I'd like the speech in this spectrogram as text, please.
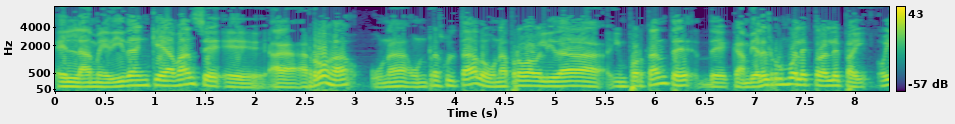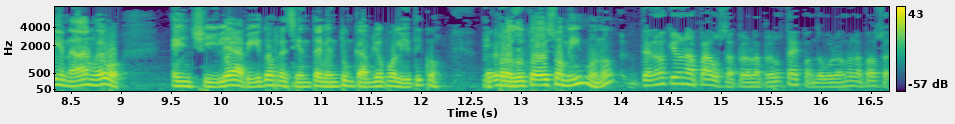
en la medida en que avance eh, arroja una, un resultado, una probabilidad importante de cambiar el rumbo electoral del país. Oye, nada nuevo. En Chile ha habido recientemente un cambio político y producto de eso mismo, ¿no? Tenemos que ir a una pausa, pero la pregunta es cuando volvamos a la pausa,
